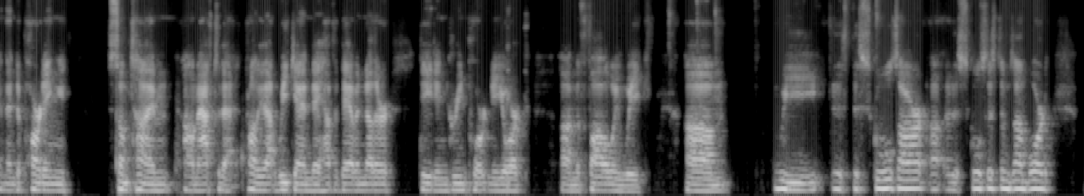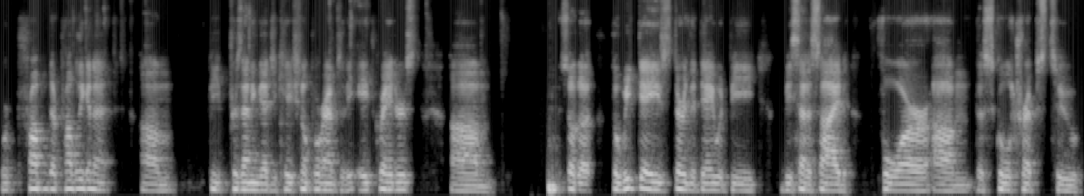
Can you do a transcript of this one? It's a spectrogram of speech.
and then departing sometime um, after that, probably that weekend. They have, they have another date in Greenport, New York, um, the following week. Um, we, the, the schools are, uh, the school system's on board. We're probably, they're probably gonna, um, be presenting the educational program to the eighth graders. Um, so the, the weekdays during the day would be, be set aside for, um, the school trips to,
